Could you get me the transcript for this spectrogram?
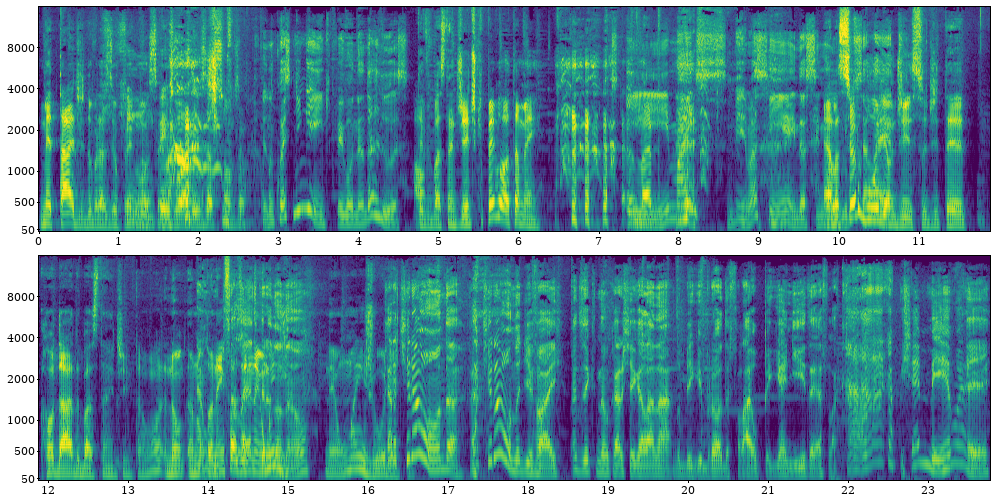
metade do Brasil Quem pegou. não sei lá. pegou a Luísa Sonza? Eu não conheço ninguém que pegou nenhuma das duas. Teve bastante gente que pegou também. Não é- Sim, mas mesmo assim, ainda assim. é Elas se orgulham disso, de ter rodado bastante. Então, eu não, eu não É tô nem fazendo nenhuma, inju- não. nenhuma O injúria. cara aqui. tira onda. O cara tira onda de vai. Vai dizer que não. O cara chega lá na- no Big Brother e fala, ah, eu peguei a Anitta. Aí vai falar, caraca, bicho, é mesmo, é.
